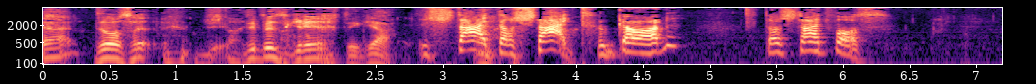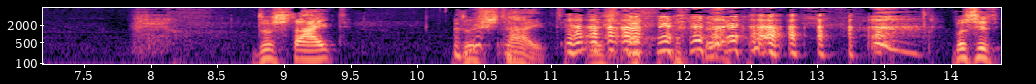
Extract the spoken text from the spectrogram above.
ja, du, äh, du bist richtig, ja. Steht, da steht. Go on. Da steht was? Du steht, du steht. Was ist,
